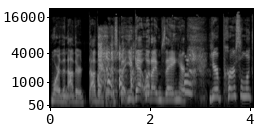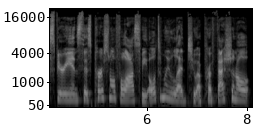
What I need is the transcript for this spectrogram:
more than other other days, but you get what I'm saying here. Your personal experience, this personal philosophy ultimately led to a professional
